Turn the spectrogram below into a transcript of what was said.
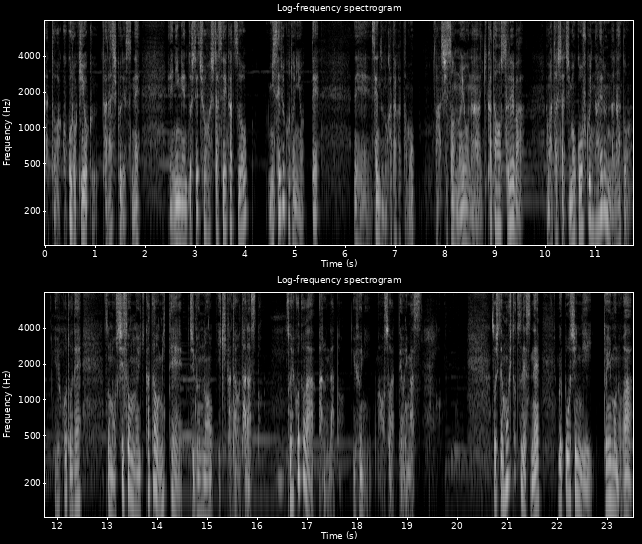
あとは心清く正しくですね人間として重宝した生活を見せることによって、えー、先祖の方々も子孫のような生き方をすれば私たちも幸福になれるんだなということでその子孫の生き方を見て自分の生き方を正すと。そういうことがあるんだというふうに教わっております。そしてもう一つですね仏法真理というものは、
